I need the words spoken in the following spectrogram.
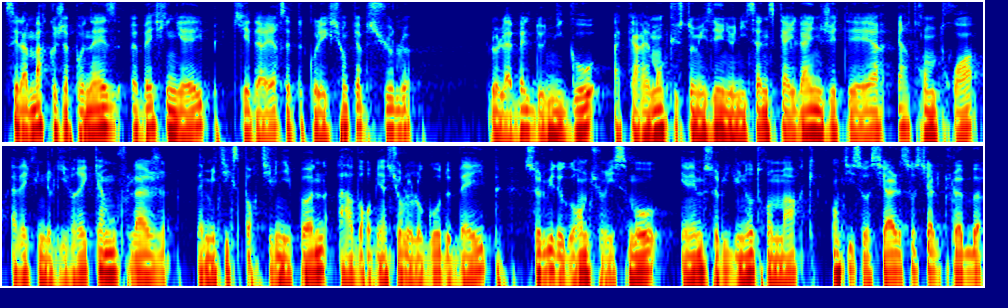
C'est la marque japonaise A Bathing Ape qui est derrière cette collection capsule. Le label de Nigo a carrément customisé une Nissan Skyline GTR R33 avec une livrée camouflage. La mythique sportive nippone arbore bien sûr le logo de Bape, celui de Gran Turismo et même celui d'une autre marque, Antisocial Social Club.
